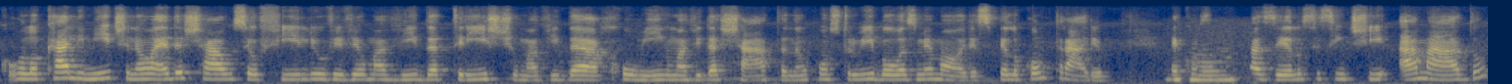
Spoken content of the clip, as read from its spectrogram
colocar limite não é deixar o seu filho viver uma vida triste, uma vida ruim, uma vida chata, não construir boas memórias. Pelo contrário, é uhum. fazê-lo se sentir amado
